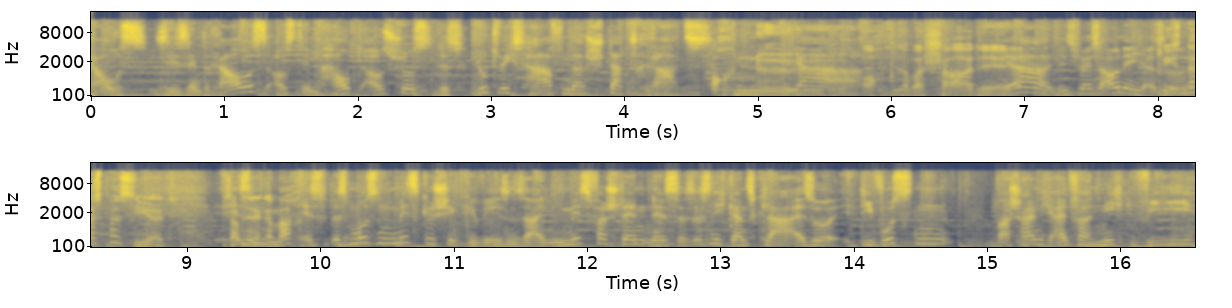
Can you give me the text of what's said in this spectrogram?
raus. Sie sind raus aus dem Hauptausschuss des Ludwigshafener Stadtrats. Och nö. Ja. Och, das ist aber schade. Ja, ich weiß auch nicht. Also, Wie ist denn das passiert? Was haben Sie denn gemacht? Es, es muss ein Missgeschick gewesen sein, ein Missverständnis, es ist nicht ganz klar. Also die wussten wahrscheinlich einfach nicht, wie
